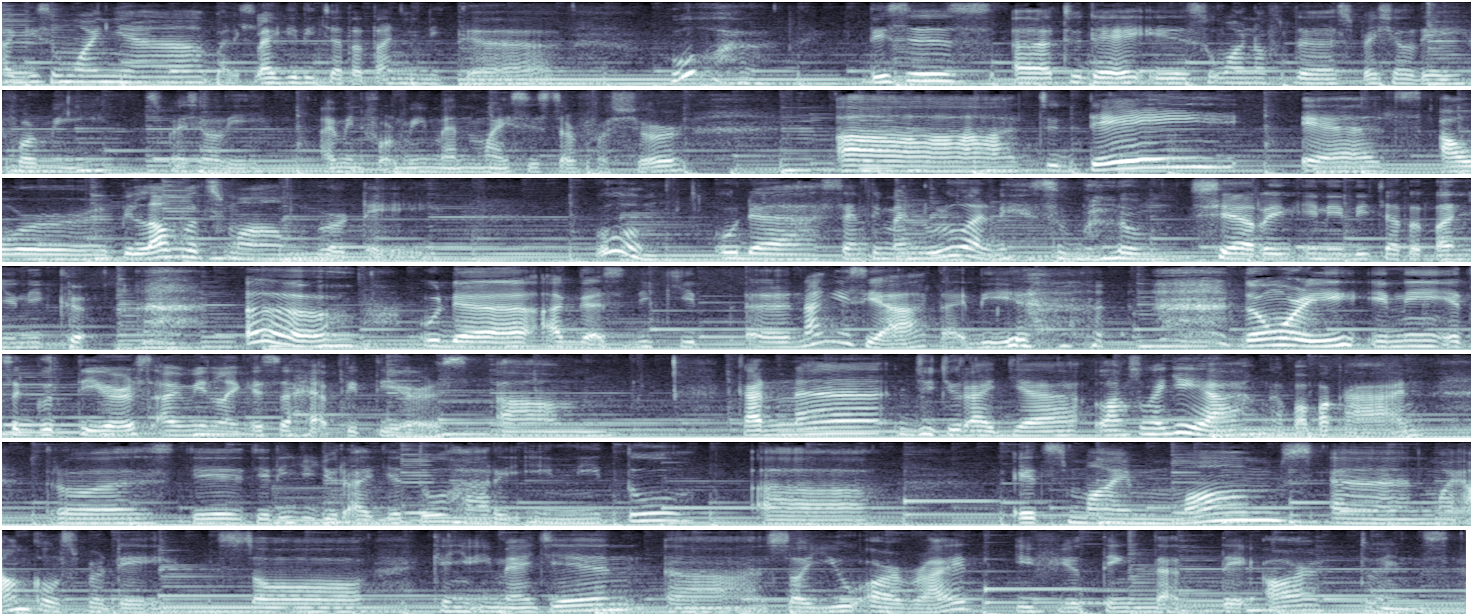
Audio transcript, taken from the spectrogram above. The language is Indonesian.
pagi semuanya. Balik lagi di catatan Unika. Uh, this is uh, today is one of the special day for me, especially. I mean for me and my sister for sure. Uh, today is our beloved mom birthday. Uh, udah sentimen duluan nih sebelum sharing ini di catatan Unike. Uh, udah agak sedikit uh, nangis ya tadi. Don't worry, ini it's a good tears. I mean like it's a happy tears. Um, karena jujur aja, langsung aja ya, nggak apa-apa kan. Terus jadi, jadi jujur aja tuh hari ini tuh uh, it's my mom's and my uncle's birthday. So can you imagine? Uh, so you are right if you think that they are twins.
